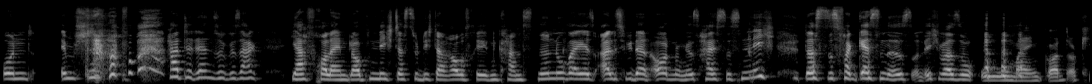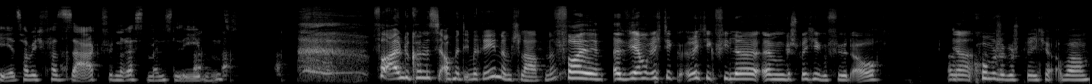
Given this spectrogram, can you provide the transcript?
Und im Schlaf hat er dann so gesagt, ja, Fräulein, glaub nicht, dass du dich da rausreden kannst, ne? Nur weil jetzt alles wieder in Ordnung ist, heißt es nicht, dass das vergessen ist. Und ich war so, oh mein Gott, okay, jetzt habe ich versagt für den Rest meines Lebens. Vor allem, du konntest ja auch mit ihm reden im Schlaf, ne? Voll. Also wir haben richtig, richtig viele ähm, Gespräche geführt auch. Also Ja. komische Gespräche, aber.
